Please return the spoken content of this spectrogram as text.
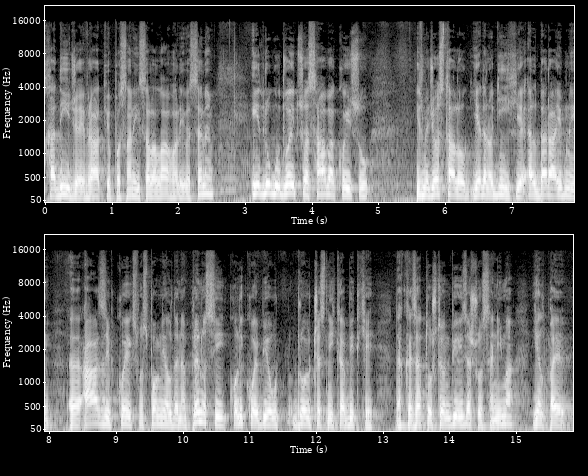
Hadidža je vratio poslanik sallallahu alaihi ve sellem i drugu dvojicu ashaba koji su Između ostalog, jedan od njih je El Bera ibn eh, Azib, kojeg smo spomnjali da nam prenosi koliko je bio broj učesnika bitke. Dakle, zato što je on bio izašao sa njima, jel pa je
